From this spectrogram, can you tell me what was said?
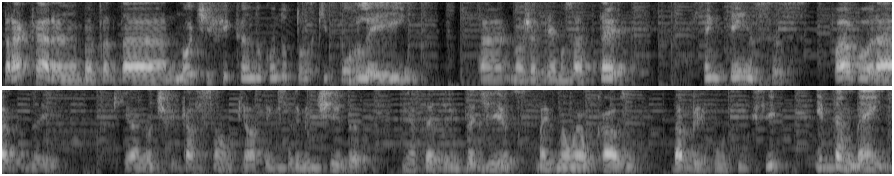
pra caramba para estar tá notificando o condutor, que por lei, tá, nós já temos até sentenças favoráveis aí que a notificação que ela tem que ser emitida em até 30 dias, mas não é o caso da pergunta em si. E também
